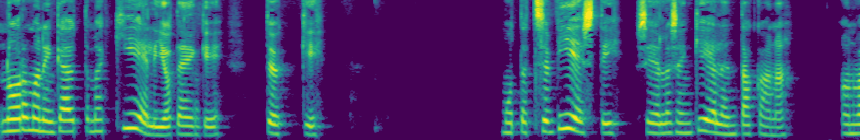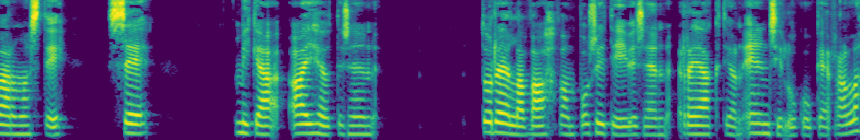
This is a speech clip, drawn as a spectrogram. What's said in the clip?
Normanin käyttämä kieli jotenkin tökki mutta että se viesti siellä sen kielen takana on varmasti se, mikä aiheutti sen todella vahvan positiivisen reaktion ensilukukerralla.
